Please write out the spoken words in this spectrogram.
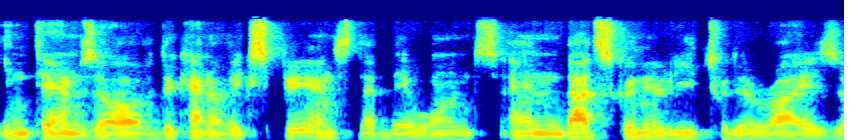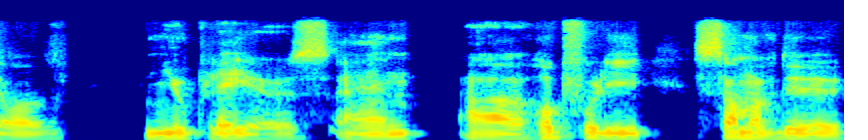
in terms of the kind of experience that they want. And that's going to lead to the rise of new players. And uh, hopefully some of the,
